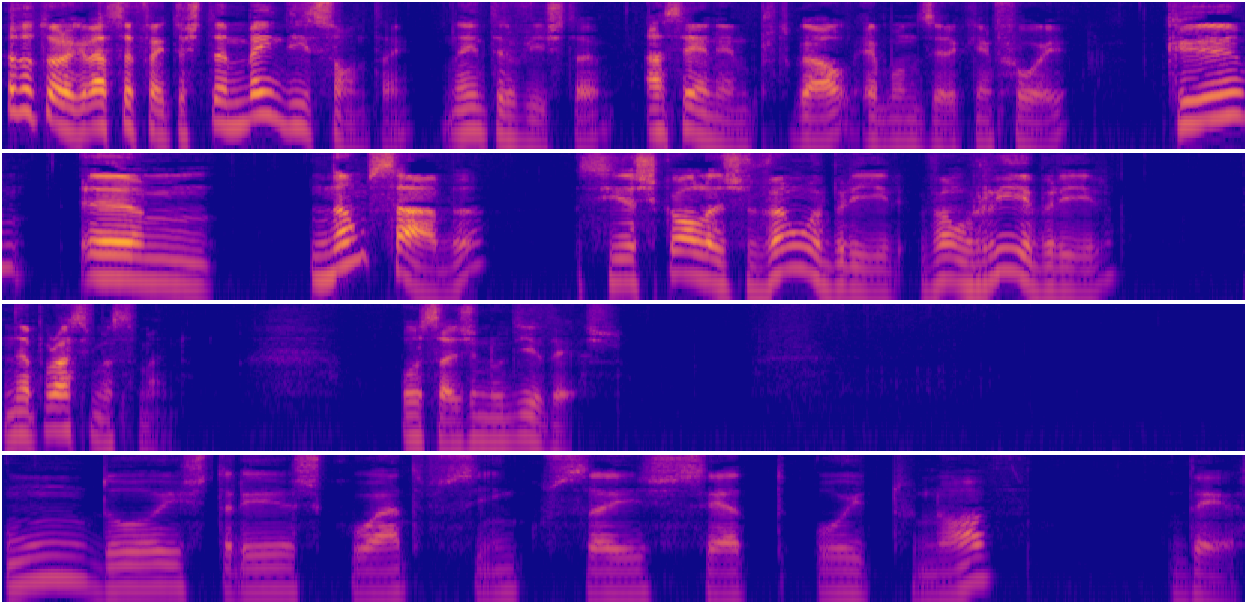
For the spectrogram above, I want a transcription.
A doutora Graça Feitas também disse ontem, na entrevista à CNN Portugal, é bom dizer quem foi, que hum, não sabe se as escolas vão abrir, vão reabrir na próxima semana. Ou seja, no dia 10. 1, 2, 3, 4, 5, 6, 7, 8, 9, 10.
